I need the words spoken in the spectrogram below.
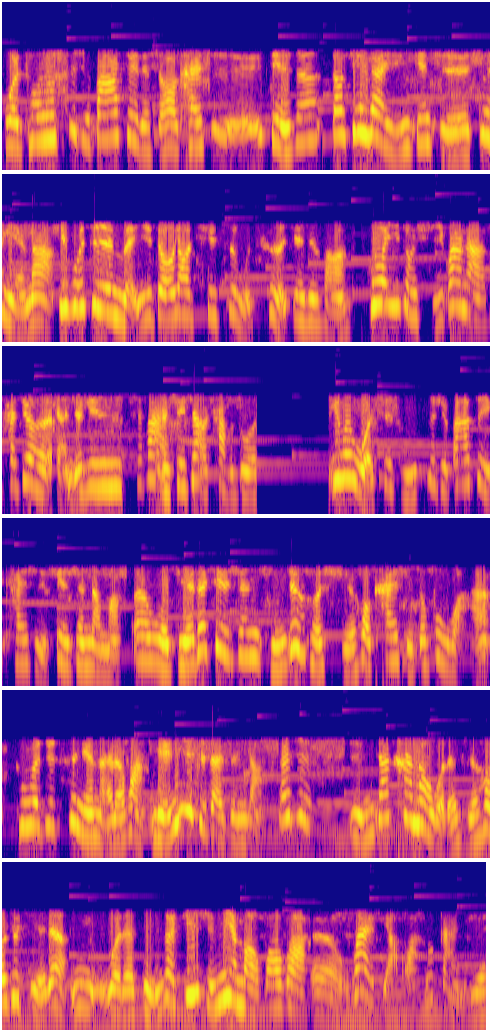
我从四十八岁的时候开始健身，到现在已经坚持四年了，几乎是每一周要去四五次健身房。因为一种习惯呢，他就感觉跟吃饭睡觉差不多。因为我是从四十八岁开始健身的嘛，呃，我觉得健身从任何时候开始都不晚。通过这四年来的话，年纪是在增长，但是。人家看到我的时候就觉得，嗯，我的整个精神面貌，包括呃外表啊，都感觉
